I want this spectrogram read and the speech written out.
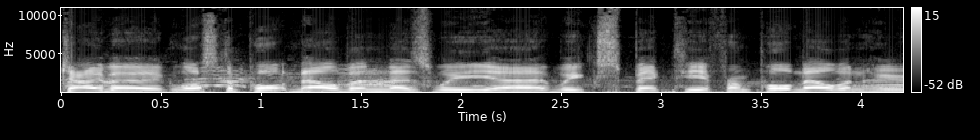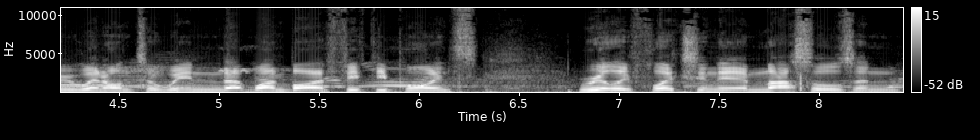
Coburg lost to Port Melbourne, as we uh, we expect here from Port Melbourne, who went on to win that one by 50 points, really flexing their muscles, and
